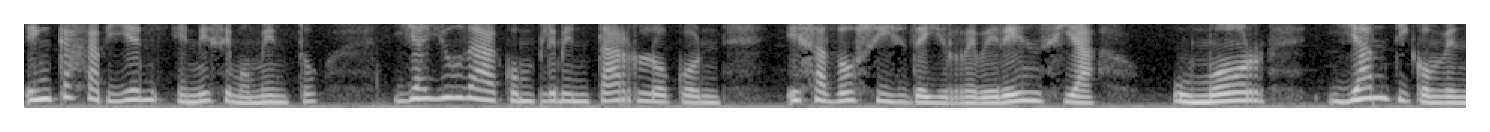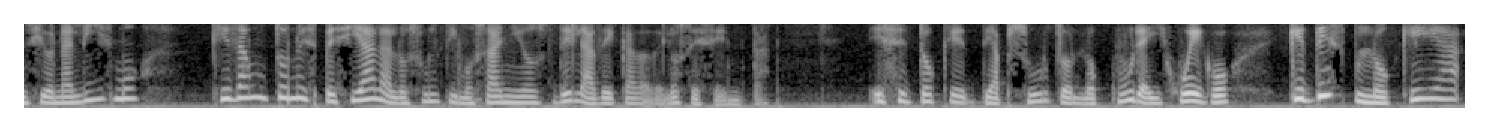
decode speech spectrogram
encaja bien en ese momento y ayuda a complementarlo con esa dosis de irreverencia, humor y anticonvencionalismo que da un tono especial a los últimos años de la década de los sesenta. Ese toque de absurdo, locura y juego que desbloquea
